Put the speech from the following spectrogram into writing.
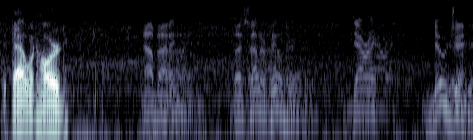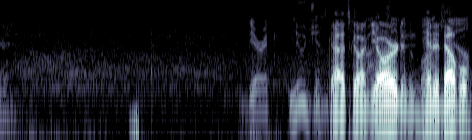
Hit that one hard. Now batting, the center fielder, Derek Nugent. Derek Nugent. This guy's going yard and hit a double.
